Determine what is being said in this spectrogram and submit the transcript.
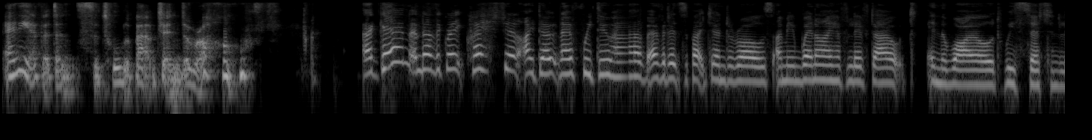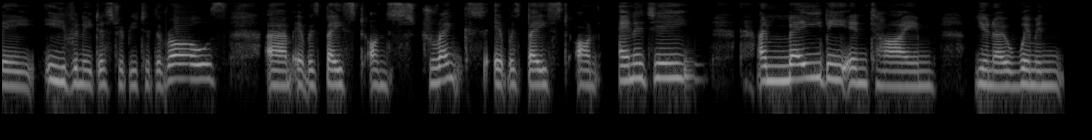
any evidence at all about gender roles? Again, another great question. I don't know if we do have evidence about gender roles. I mean, when I have lived out in the wild, we certainly evenly distributed the roles. Um, it was based on strength, it was based on energy, and maybe in time, you know, women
